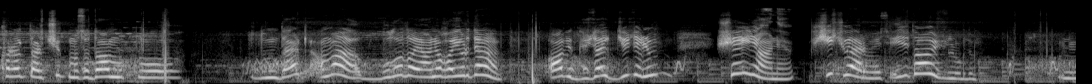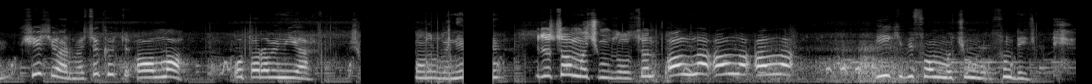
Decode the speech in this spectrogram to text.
karakter çıkmasa daha mutlu olurdum derken ama bula da yani hayır demem. Abi güzel güzelim şey yani hiç vermeseydi daha üzülürdüm. Yani hiç vermese kötü. Allah o tara beni yer. Olur beni. Bir de son maçımız olsun. Allah Allah Allah. İyi ki bir son maçım olsun dedik.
